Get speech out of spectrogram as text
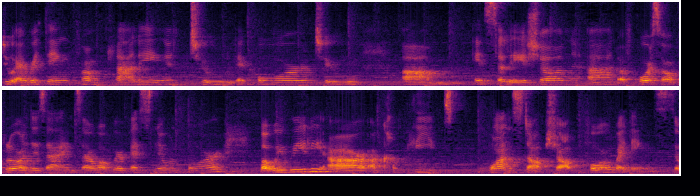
do everything from planning to decor to um, installation and of course our floral designs are what we're best known for but we really are a complete one-stop shop for weddings so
